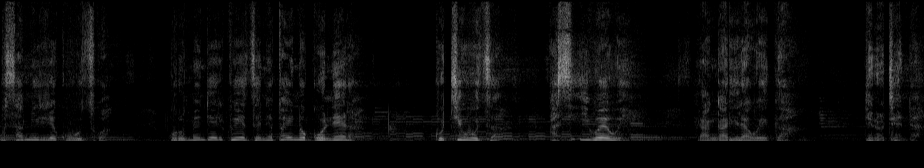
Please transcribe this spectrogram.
usamirire kuudzwa hurumende iri kuedza nepainogonera kutiudza asi iwewe rangarira wega ndinotenda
